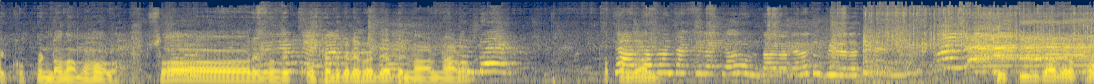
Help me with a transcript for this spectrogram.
ਇੱਕ ਪਿੰਡਾਂ ਦਾ ਮਾਹੌਲ। ਸਾਰੇ ਬੰਦੇ ਕੋਠਿਆਂ ਤੇ ਚੜੇ ਫਿਰਦੇ ਆ ਤੇ ਨਾਲ ਨਾਲ ਪਤੰਗਾਂ ਖੇਤੀ ਬਚਾ ਕੇ ਰੱਖੋ,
